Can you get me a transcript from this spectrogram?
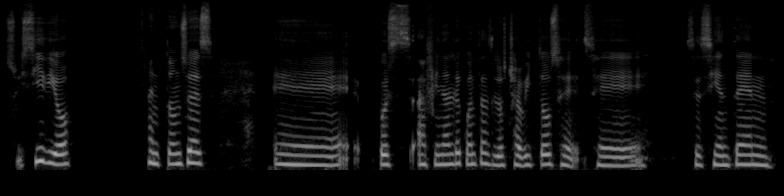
suicidio. Entonces, eh, pues a final de cuentas los chavitos se, se, sienten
